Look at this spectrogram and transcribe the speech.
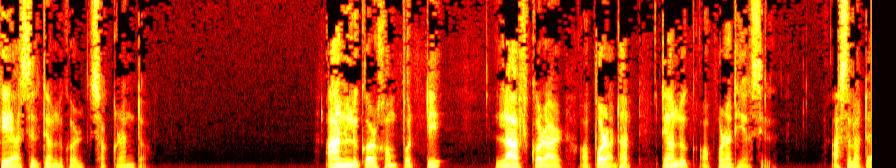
সেয়া আছিল তেওঁলোকৰ চক্ৰান্ত। আন লোকৰ সম্পত্তি লাভ কৰাৰ অপৰাধত তেওঁলোক অপৰাধী আছিল। আচলতে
